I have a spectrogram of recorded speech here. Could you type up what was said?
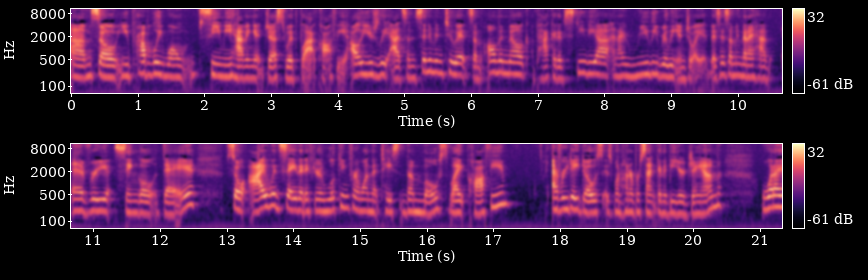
Um, so you probably won't see me having it just with black coffee. I'll usually add some cinnamon to it, some almond milk, a packet of stevia, and I really, really enjoy it. This is something that I have every single day. So I would say that if you're looking for one that tastes the most like coffee, everyday dose is 100% going to be your jam. What I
